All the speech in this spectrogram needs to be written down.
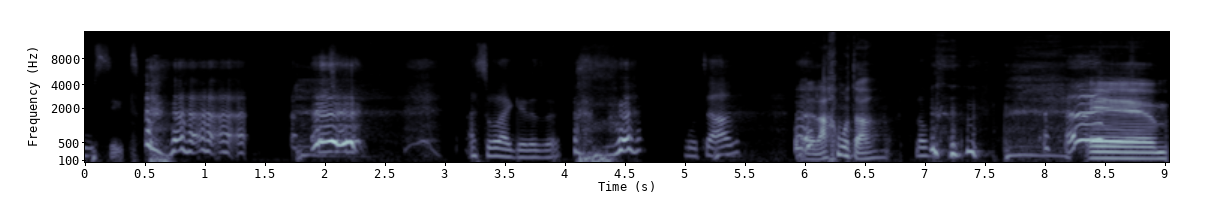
לרוסית. אסור להגיד את זה. מותר? לך מותר. לא. אמ,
